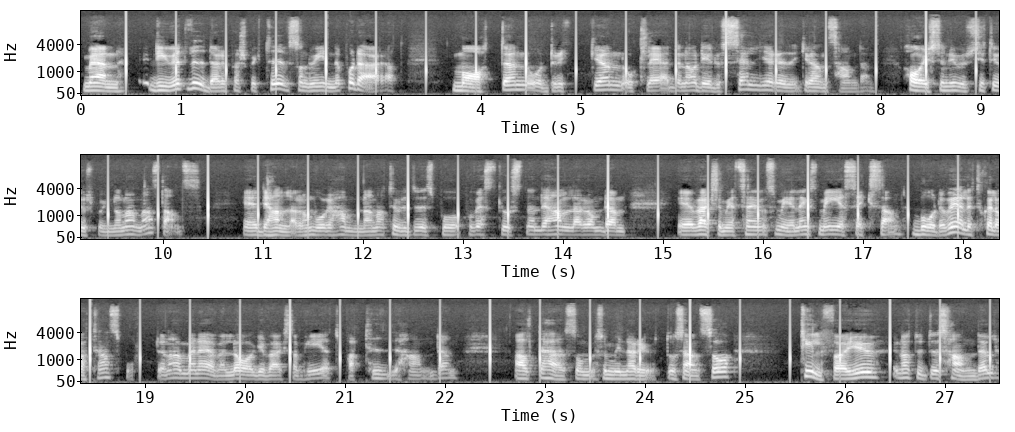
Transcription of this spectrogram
Men det är ju ett vidare perspektiv som du är inne på där. att maten och drycken och kläderna och det du säljer i gränshandeln har ju sin, sitt ursprung någon annanstans. Eh, det handlar om våra hamnar naturligtvis på, på västkusten. Det handlar om den eh, verksamhet som är längs med E6. Både vad gäller själva transporterna men även lagerverksamhet, partihandeln. Allt det här som, som mynnar ut och sen så tillför ju naturligtvis handel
